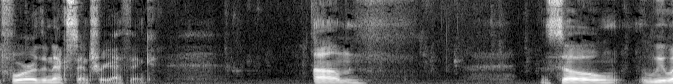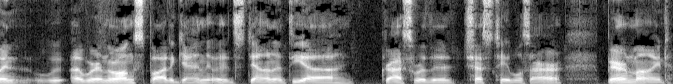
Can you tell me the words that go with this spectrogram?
for the next century, I think. Um. So we went. We, uh, we're in the wrong spot again. It's down at the uh, grass where the chess tables are. Bear in mind,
